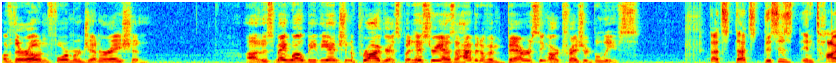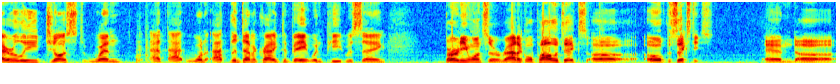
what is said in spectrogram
of their own former generation. Uh, this may well be the engine of progress, but history has a habit of embarrassing our treasured beliefs. That's that's this is entirely just when at at one at the Democratic debate when Pete was saying Bernie wants a radical politics uh, of the '60s, and uh,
